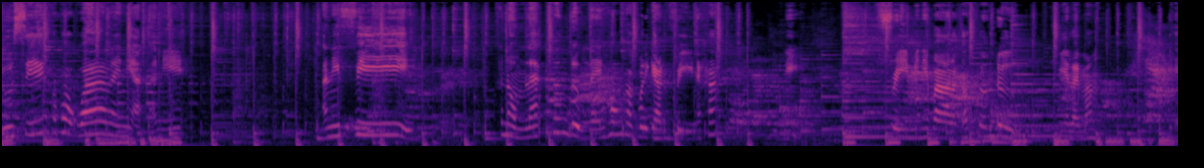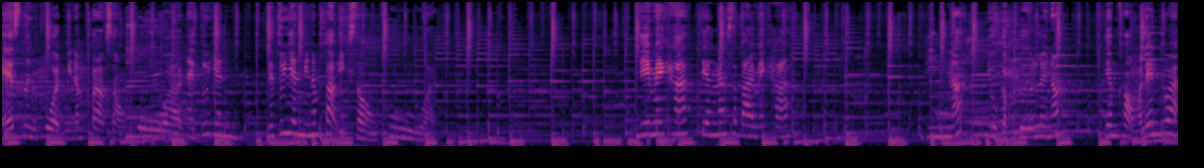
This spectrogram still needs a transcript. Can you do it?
ดูซิเขาบอกว่าอะไรเนี่ย อันนี้ อันนี้ฟรี ขนมและเครื่องดื่มในห้องพักบริการฟรีนะคะ นี่ ฟรีมินิบาร์แล้วก็เครื่องดื่ม มีอะไรมั่งเอสหนึ่งขวดมีน้ำเปล่าสองขวด ในตู้เย็น ในตู้เย็นมีน้ำเปล่าอีกสองขวด ดีไหมคะ เตียงนั่งสบายไหมคะ ดีนะ อยู่กับพื้นเลยเนาะ เตรียมของมาเล่นด้วย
